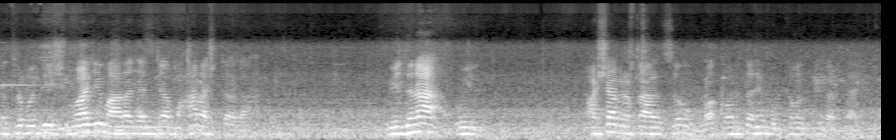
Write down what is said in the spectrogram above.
छत्रपती शिवाजी महाराजांच्या महाराष्ट्राला वेदना होईल अशा प्रकारचं वर्तन हे मुख्यमंत्री करतायत.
